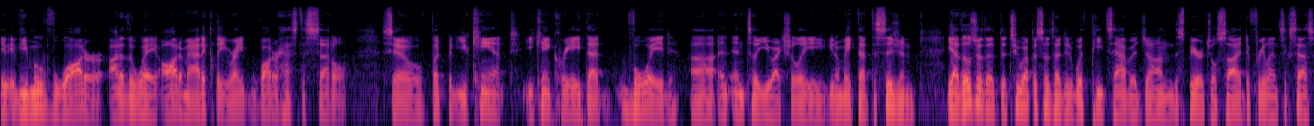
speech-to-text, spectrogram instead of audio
if you move water out of the way automatically, right? Water has to settle. So, but but you can't you can't create that void uh, until you actually you know make that decision. Yeah, those are the the two episodes I did with Pete Savage on the spiritual side to freelance success.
